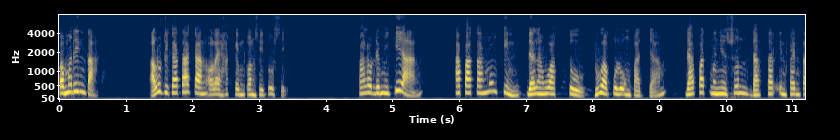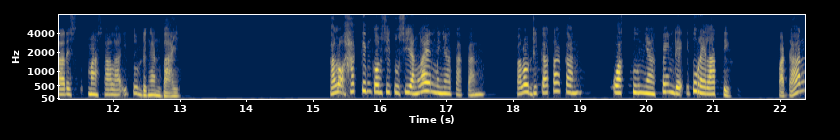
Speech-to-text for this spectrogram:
pemerintah. Lalu dikatakan oleh hakim konstitusi, kalau demikian, apakah mungkin dalam waktu 24 jam dapat menyusun daftar inventaris masalah itu dengan baik? Kalau hakim konstitusi yang lain menyatakan kalau dikatakan waktunya pendek itu relatif. Padahal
